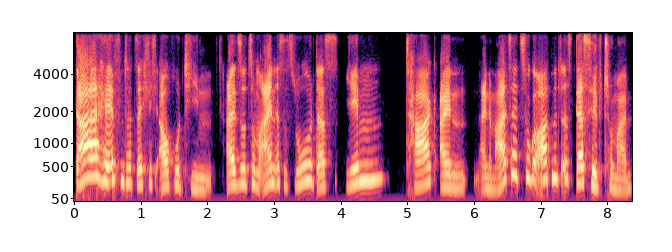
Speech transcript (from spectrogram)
Da helfen tatsächlich auch Routinen. Also zum einen ist es so, dass jedem Tag ein, eine Mahlzeit zugeordnet ist. Das hilft schon mal.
